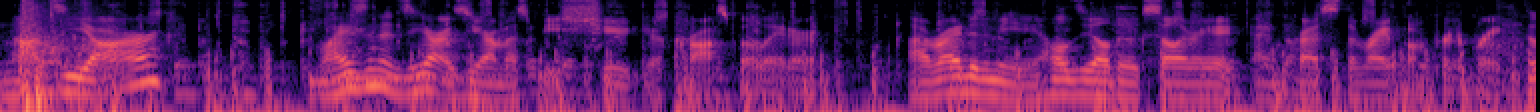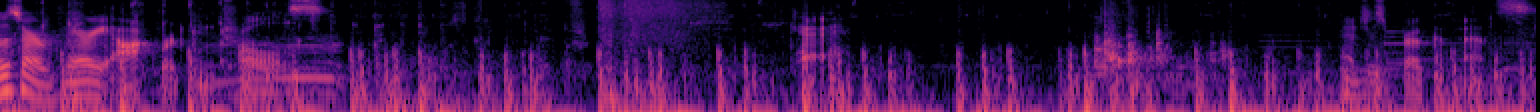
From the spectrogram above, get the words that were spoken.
not ZR. Why isn't it ZR? ZR must be shoot your crossbow later. Uh, right of the median. Hold ZL to accelerate and press the right bumper to brake. Those are very awkward controls. Okay. I just broke a fence.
